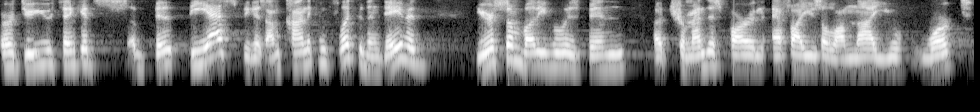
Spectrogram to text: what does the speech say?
or do you think it's a bit BS? Because I'm kind of conflicted. And David, you're somebody who has been a tremendous part in FIU's alumni. You worked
